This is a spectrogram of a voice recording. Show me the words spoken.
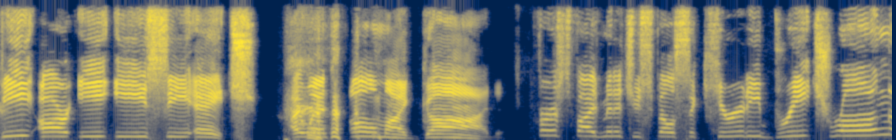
B R E E C H. I went, oh my god. First five minutes you spell security breach wrong?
